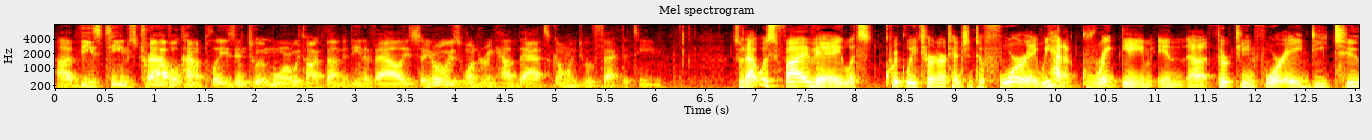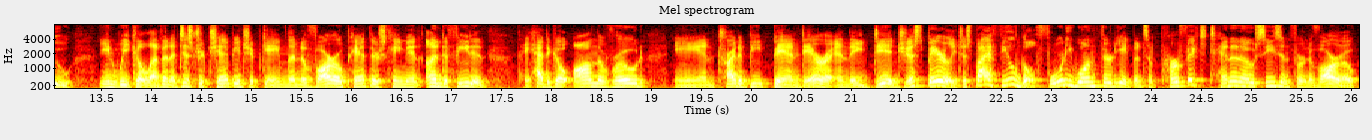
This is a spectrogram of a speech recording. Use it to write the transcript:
Uh, these teams travel kind of plays into it more. We talked about Medina Valley, so you're always wondering how that's going to affect a team. So that was 5A. Let's quickly turn our attention to 4A. We had a great game in uh, 13 4A D2 in week 11, a district championship game. The Navarro Panthers came in undefeated. They had to go on the road and try to beat Bandera, and they did just barely, just by a field goal, 41 38. But it's a perfect 10 0 season for Navarro,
